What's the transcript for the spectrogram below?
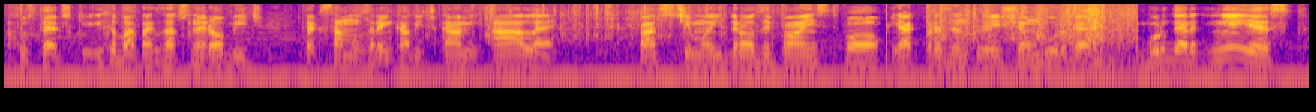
chusteczki. I chyba tak zacznę robić, tak samo z rękawiczkami, ale patrzcie moi drodzy Państwo, jak prezentuje się burger. Burger nie jest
